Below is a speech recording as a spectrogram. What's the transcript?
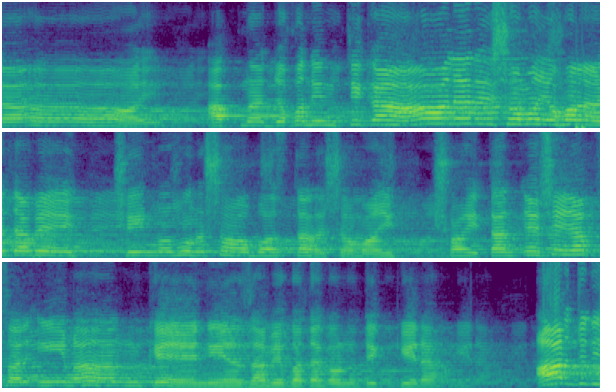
নয়, আপনার যখন ইন্তিকালের সময় হয়ে যাবে, সেই মমূর্ষ অবস্থার সময় শয়তান এসে আপনার ইমানকে নিয়ে যাবে, কথা কোন ঠিক কিনা? আর যদি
